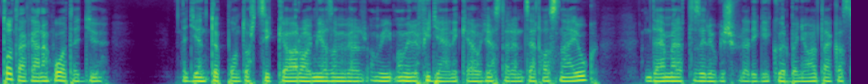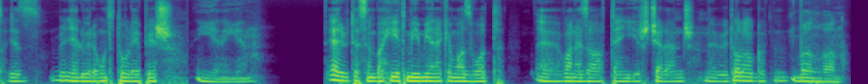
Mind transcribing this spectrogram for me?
Totálkának volt egy, egy ilyen több pontos cikke arra, hogy mi az, amivel, ami, amire figyelni kell, hogy ezt a rendszert használjuk, de emellett azért ők is eléggé körben nyalták azt, hogy ez egy előremutató lépés. Igen, igen. Erőt eszembe a hét mémje, nekem az volt, van ez a 10 Years Challenge nevű dolog. Van, van.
